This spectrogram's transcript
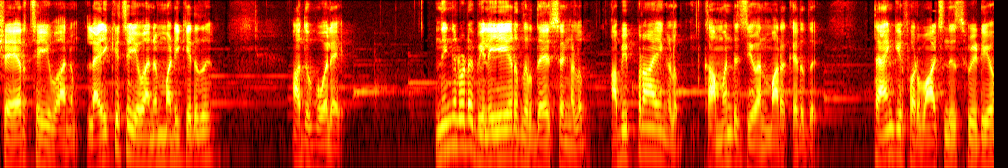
ഷെയർ ചെയ്യുവാനും ലൈക്ക് ചെയ്യുവാനും മടിക്കരുത്. അതുപോലെ നിങ്ങളുടെ വിലയേറിയ നിർദ്ദേശങ്ങളും അഭിപ്രായങ്ങളും കമന്റ് ചെയ്യുവാൻ മറക്കരുത്. Thank for watching this video.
